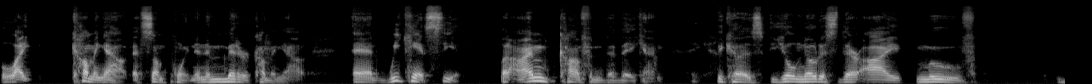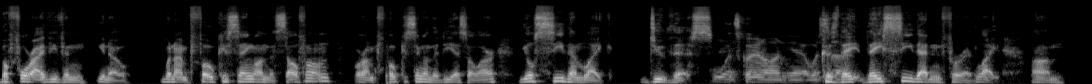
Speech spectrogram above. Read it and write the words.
light coming out at some point an emitter coming out and we can't see it but i'm confident that they can because you'll notice their eye move before i've even you know when i'm focusing on the cell phone or i'm focusing on the dslr you'll see them like do this. What's going on? Yeah, because they they see that infrared light. Um,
